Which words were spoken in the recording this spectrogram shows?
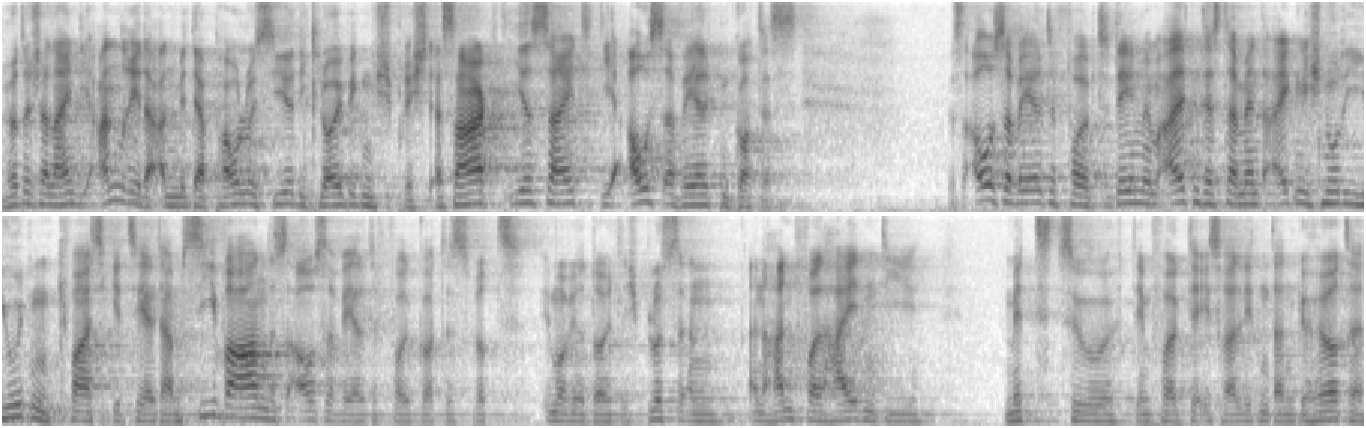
Hört euch allein die Anrede an, mit der Paulus hier die Gläubigen spricht. Er sagt, ihr seid die Auserwählten Gottes. Das auserwählte Volk, zu dem im Alten Testament eigentlich nur die Juden quasi gezählt haben. Sie waren das auserwählte Volk Gottes, wird immer wieder deutlich. Plus eine Handvoll Heiden, die mit zu dem Volk der Israeliten dann gehörte.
